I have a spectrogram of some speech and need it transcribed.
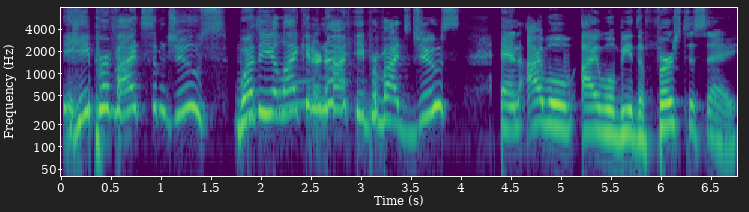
he provides some juice, whether you like it or not. He provides juice, and I will I will be the first to say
